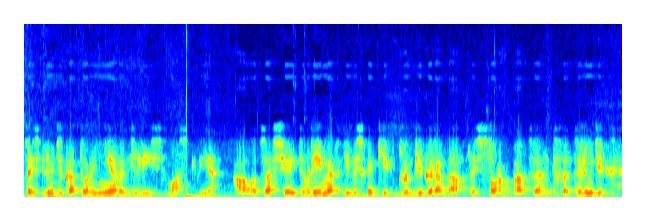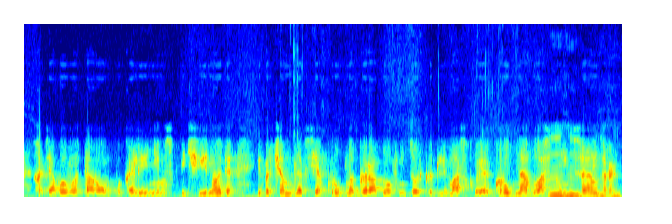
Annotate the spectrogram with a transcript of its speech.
То есть люди, которые не родились в Москве, а вот за все это время родились в каких-то других городах. То есть 40% это люди хотя бы во втором поколении москвичи. Но это, и причем для всех крупных городов, не только для Москвы, а крупные областные mm-hmm. центры,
